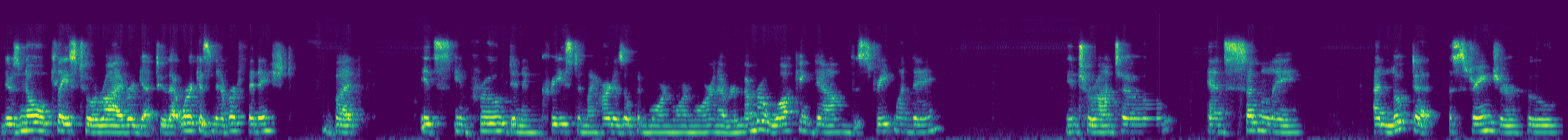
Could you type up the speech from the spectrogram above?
there's no place to arrive or get to. That work is never finished, but it's improved and increased, and my heart has opened more and more and more. And I remember walking down the street one day in Toronto, and suddenly I looked at a stranger who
